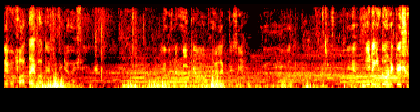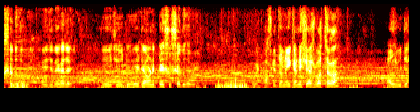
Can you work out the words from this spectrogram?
দেখো, ফাতায় ফাতায় ফুটে গেছে এগুলো নিতে আমার ভয় লাগতেছে। এটা কিন্তু অনেকটাই সুস্বাদু হবে। এই যে দেখা যায়? এই যে এটা এটা অনেকটাই সুস্বাদু হবে। আজকের জন্য এখানে শেষ, বাচ্চারা। আলবিদা।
